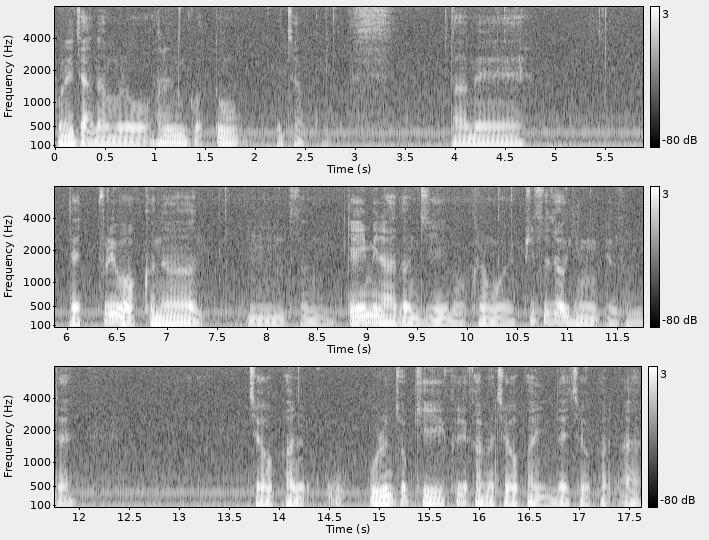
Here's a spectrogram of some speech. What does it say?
보내지 않음으로 하는 것도 괜찮고. 그 다음에 넷프리워크는 음 무슨 게임이라든지 뭐 그런 거 필수적인 요소인데 제어판 오, 른쪽 키 클릭하면 제어판인데 제어판 아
